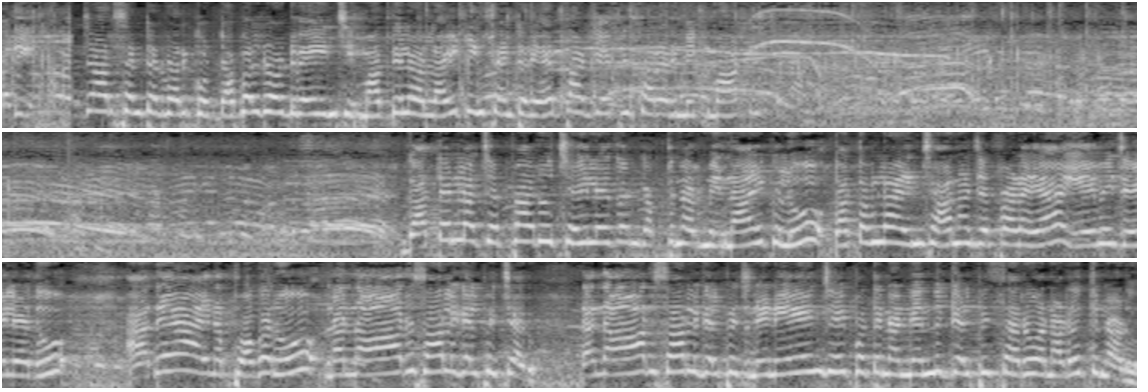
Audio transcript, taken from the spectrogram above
అది బజార్ సెంటర్ వరకు డబుల్ రోడ్ వేయించి మధ్యలో లైటింగ్ సెంటర్ ఏర్పాటు చేపిస్తారని మీకు మాటిస్తున్నాను గతంలో చెప్పారు చేయలేదు అని చెప్తున్నారు మీ నాయకులు. గతంలో ఆయన చాలా చెప్పాడయ్యా ఏమీ చేయలేదు. అదే ఆయన పొగరు నన్ను ఆరు సార్లు గెలిపించారు. నన్ను ఆరు సార్లు గెలిపించారు నేను ఏం చేయకపోతే నన్ను ఎందుకు గెలిపిస్తారు అని అడుగుతున్నాడు.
